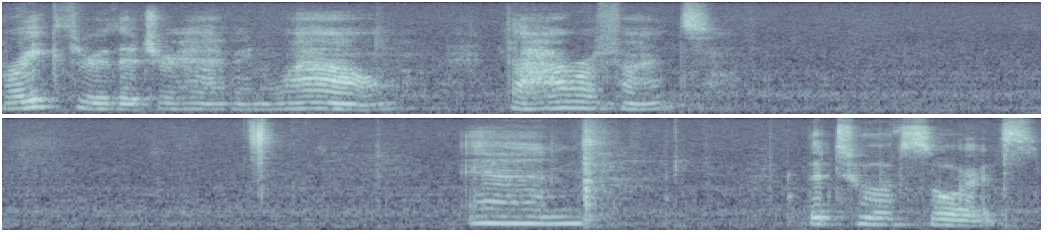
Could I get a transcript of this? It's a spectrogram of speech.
breakthrough that you're having. Wow. The Hierophant. And the Two of Swords.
